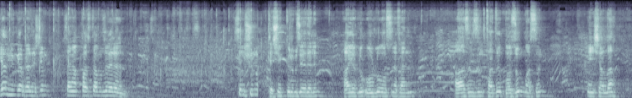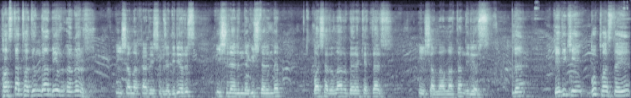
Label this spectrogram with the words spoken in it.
Gel Güngör kardeşim. Sana pastamızı verelim. Sen şunu teşekkürümüzü edelim. Hayırlı uğurlu olsun efendim. Ağzınızın tadı bozulmasın. İnşallah pasta tadında bir ömür İnşallah kardeşimize diliyoruz. İşlerinde, güçlerinde başarılar, bereketler inşallah Allah'tan diliyoruz. Dedi ki bu pastayı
